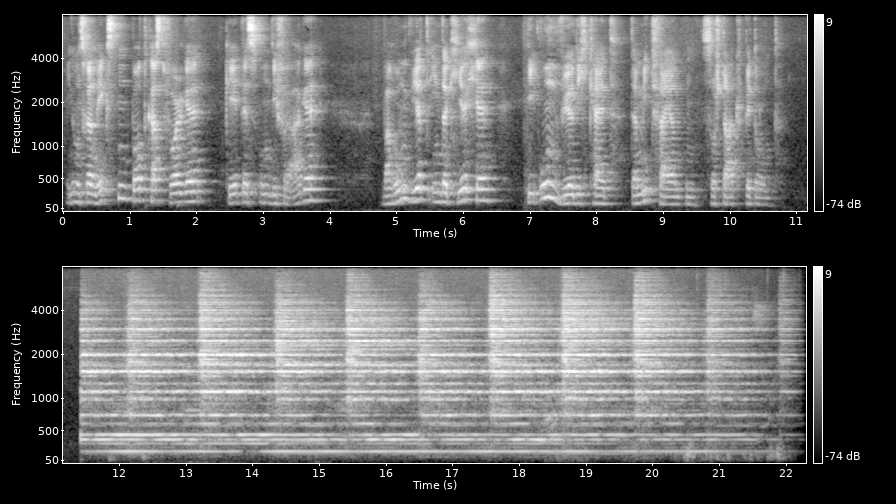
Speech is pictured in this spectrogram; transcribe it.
In unserer nächsten Podcast-Folge geht es um die Frage, warum wird in der Kirche die Unwürdigkeit der Mitfeiernden so stark betont?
